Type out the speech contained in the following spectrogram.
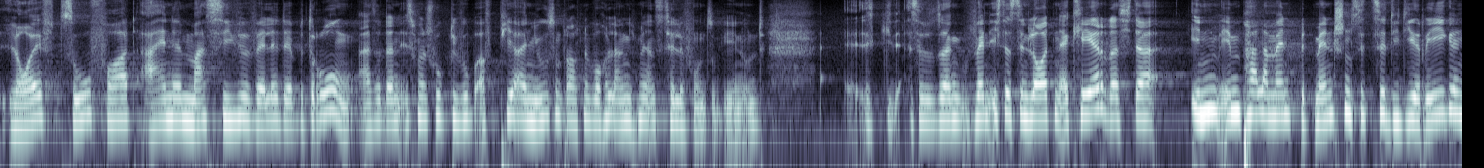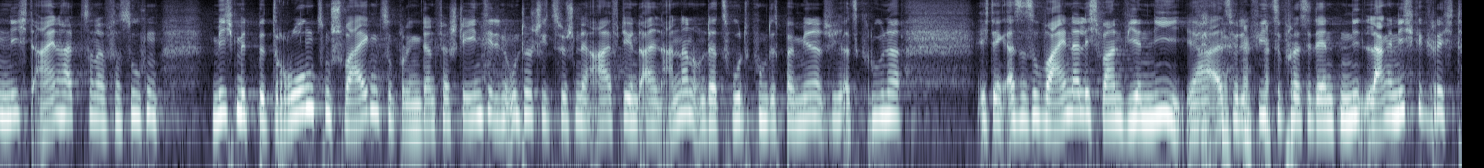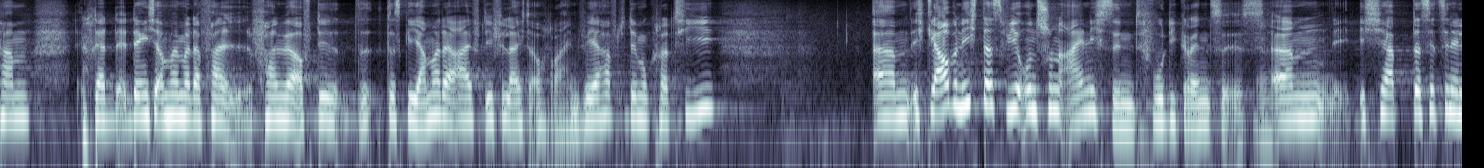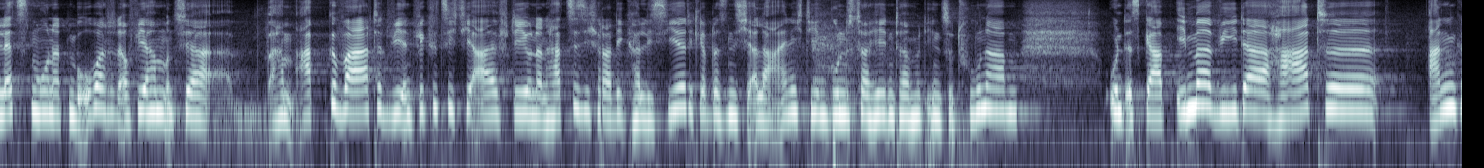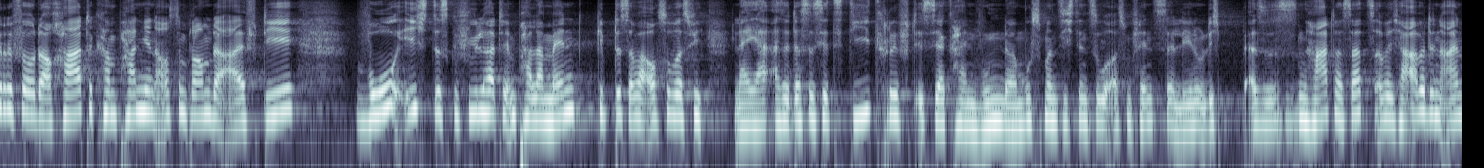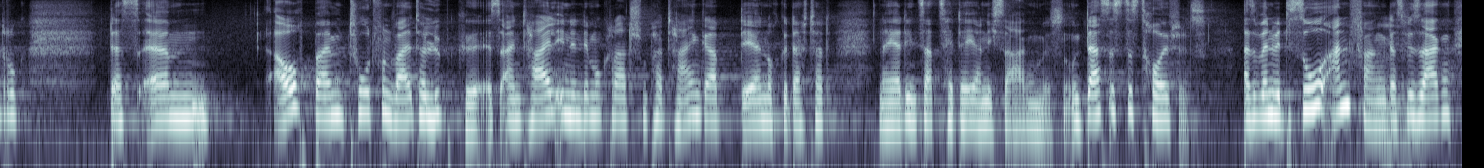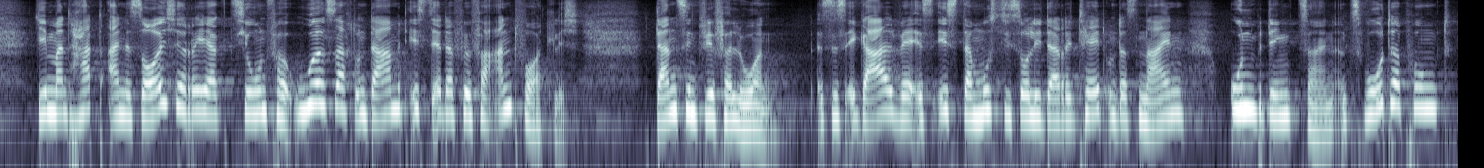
läuft sofort eine massive Welle der Bedrohung. Also dann ist man schwuppdiwupp auf PI News und braucht eine Woche lang nicht mehr ans Telefon zu gehen. Und äh, also sozusagen, wenn ich das den Leuten erkläre, dass ich da in, im Parlament mit Menschen sitze, die die Regeln nicht einhalten, sondern versuchen, mich mit Bedrohung zum Schweigen zu bringen, dann verstehen sie den Unterschied zwischen der AfD und allen anderen. Und der zweite Punkt ist bei mir natürlich als Grüner, ich denke, also so weinerlich waren wir nie, ja, als wir den Vizepräsidenten lange nicht gekriegt haben. Da denke ich auch manchmal, da fallen wir auf die, das Gejammer der AfD vielleicht auch rein. Wehrhafte Demokratie. Ähm, ich glaube nicht, dass wir uns schon einig sind, wo die Grenze ist. Ja. Ähm, ich habe das jetzt in den letzten Monaten beobachtet. Auch wir haben uns ja haben abgewartet, wie entwickelt sich die AfD und dann hat sie sich radikalisiert. Ich glaube, da sind sich alle einig, die im Bundestag jeden Tag mit ihnen zu tun haben. Und es gab immer wieder harte Angriffe oder auch harte Kampagnen aus dem Raum der AfD, wo ich das Gefühl hatte, im Parlament gibt es aber auch sowas wie, naja, also dass es jetzt die trifft, ist ja kein Wunder. Muss man sich denn so aus dem Fenster lehnen? Und ich, also es ist ein harter Satz, aber ich habe den Eindruck, dass ähm, auch beim Tod von Walter Lübcke es einen Teil in den demokratischen Parteien gab, der noch gedacht hat, naja, den Satz hätte er ja nicht sagen müssen. Und das ist des Teufels. Also wenn wir das so anfangen, dass wir sagen, jemand hat eine solche Reaktion verursacht und damit ist er dafür verantwortlich, dann sind wir verloren. Es ist egal, wer es ist, da muss die Solidarität und das Nein unbedingt sein. Ein zweiter Punkt,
